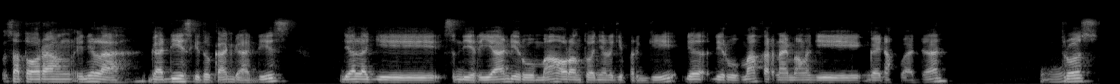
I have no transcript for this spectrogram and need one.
satu orang inilah gadis gitu kan, gadis dia lagi sendirian di rumah, orang tuanya lagi pergi, dia di rumah karena emang lagi nggak enak badan. Hmm. Terus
